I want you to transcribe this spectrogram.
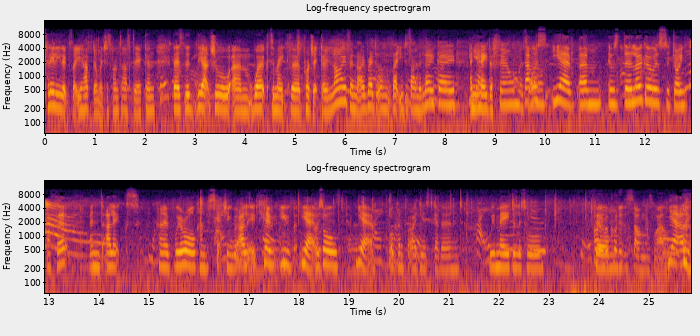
clearly looks like you have done, which is fantastic. And there's the the actual um, work to make the project go live. And I read on that you designed the logo and you made a film as That well. was yeah. Um, it was the logo was a joint effort, and Alex kind of we were all kind of sketching, but Alex, you yeah, it was all yeah, all kind of put ideas together, and we made a little Oh, we recorded a song as well. Yeah, Alex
